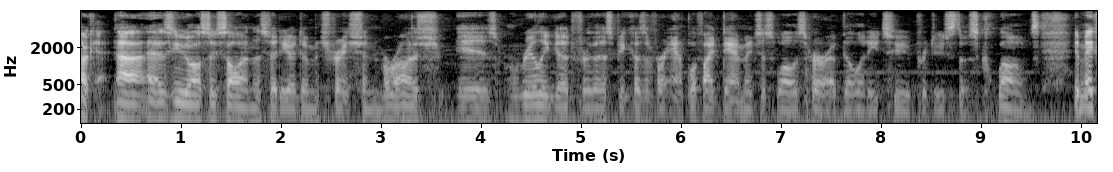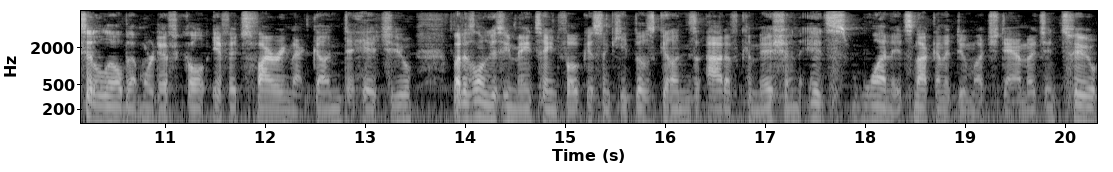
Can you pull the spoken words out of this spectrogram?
Okay, uh, as you also saw in this video demonstration, Mirage is really good for this because of her amplified damage as well as her ability to produce those clones. It makes it a little bit more difficult if it's firing that gun to hit you, but as long as you maintain focus and keep those guns out of commission, it's one, it's not going to do much damage, and two,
